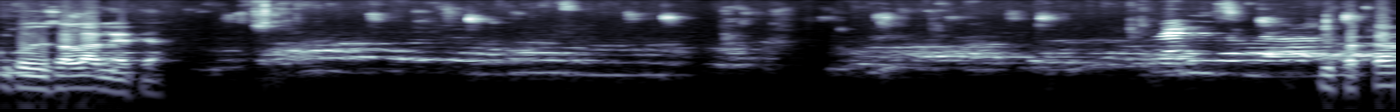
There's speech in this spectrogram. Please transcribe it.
ఇంకొద్ది చల్లారిని ఈ పక్కన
